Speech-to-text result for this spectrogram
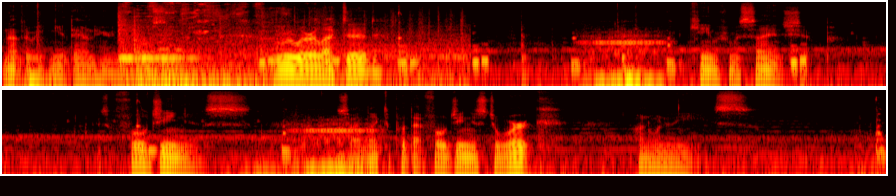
Not that we can get down here. Ruler elected. Came from a science ship. There's a full genius. So I'd like to put that full genius to work on one of these. Right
